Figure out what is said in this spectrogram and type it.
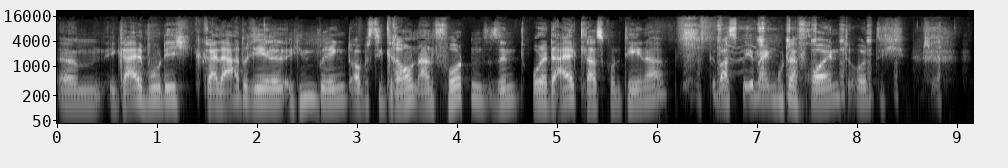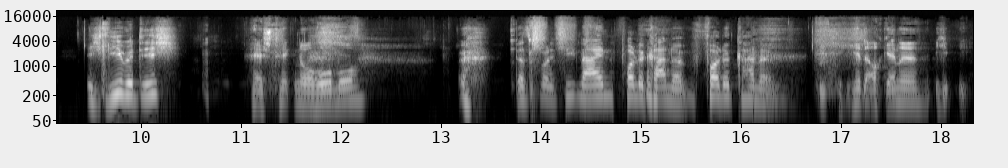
ähm, egal, wo dich Galadriel hinbringt, ob es die grauen Anfurten sind oder der Altglas-Container, du warst mir immer ein guter Freund und ich, ich liebe dich. Hashtag no homo. Das wollte ich, nein, volle Kanne, volle Kanne. Ich, ich hätte auch gerne, ich, ich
